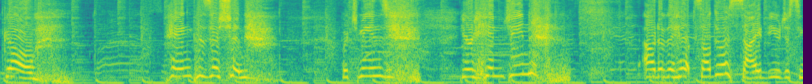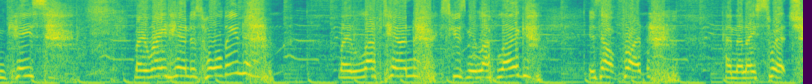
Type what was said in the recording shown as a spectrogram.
go. Hang position, which means you're hinging out of the hips. I'll do a side view just in case. My right hand is holding. My left hand, excuse me, left leg is out front. And then I switch.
